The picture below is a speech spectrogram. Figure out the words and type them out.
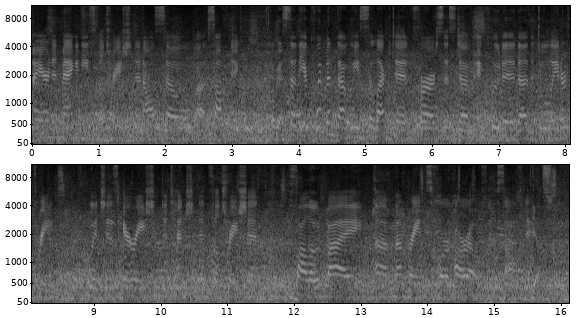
iron and manganese filtration and also uh, softening. Okay. So the equipment that we selected for our system included uh, the Dualator 3, which is aeration, detention, and filtration, followed by uh, membranes for RO for the softening. Yes.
